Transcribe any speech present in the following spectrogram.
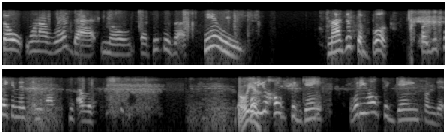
So when I read that, you know, that this is a series, not just a book, but you're taking this in the direction of a. Oh what yeah. do you hope to gain? What do you hope to gain from this?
